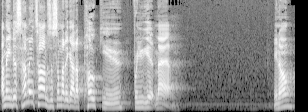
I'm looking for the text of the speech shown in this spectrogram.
I mean, just how many times has somebody got to poke you for you get mad? You know?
